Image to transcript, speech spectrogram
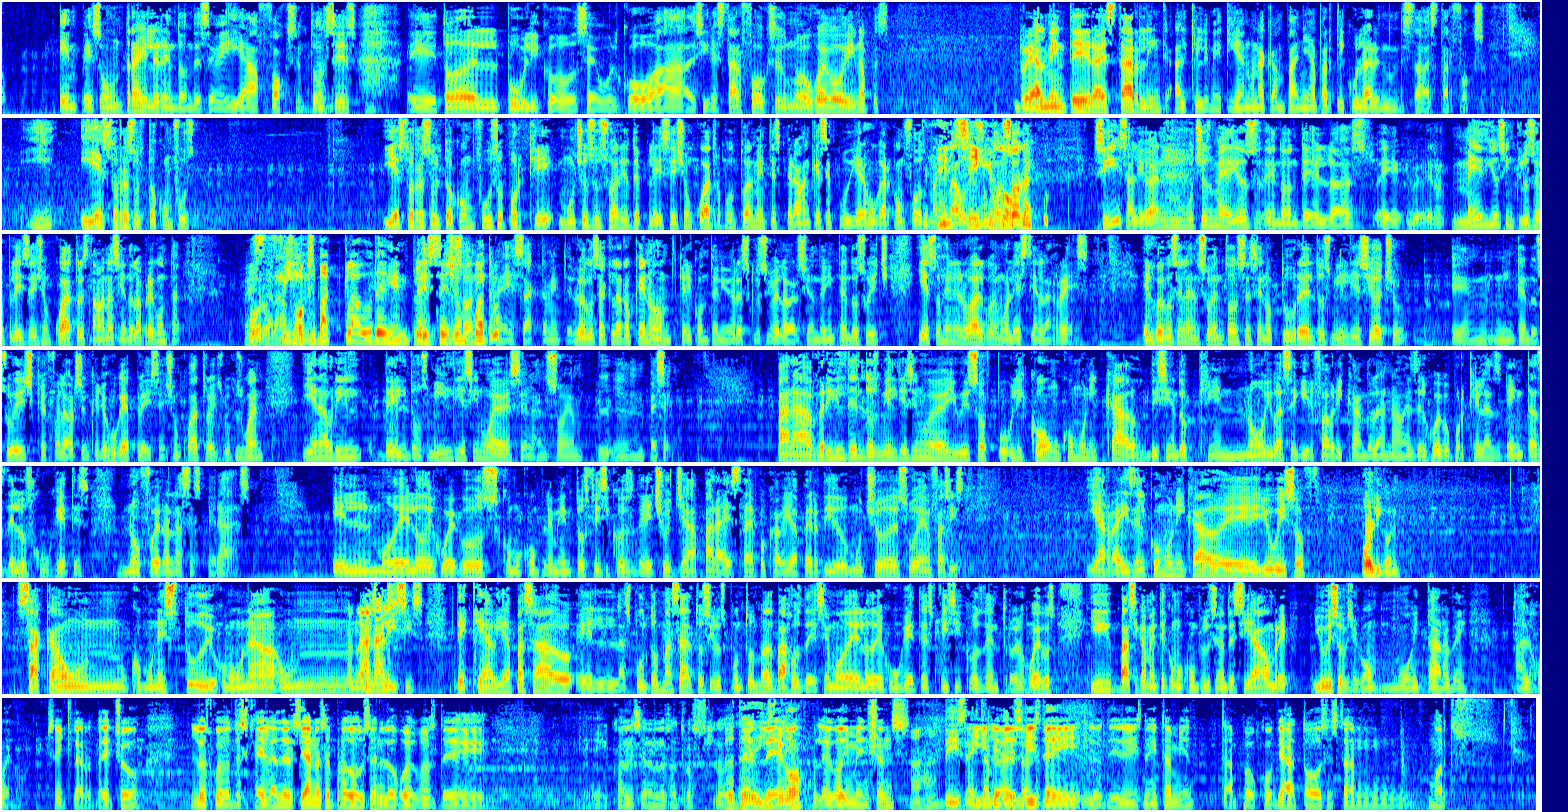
empezó un tráiler en donde se veía a Fox. Entonces eh, todo el público se volcó a decir Star Fox es un nuevo juego y no, pues realmente era Starlink al que le metían una campaña particular en donde estaba Star Fox. Y, y esto resultó confuso. Y esto resultó confuso porque muchos usuarios de PlayStation 4 puntualmente esperaban que se pudiera jugar con Fox McCloud en su consola. Sí, salió en muchos medios en donde los eh, medios incluso de PlayStation 4 estaban haciendo la pregunta. Por ¿Estará fin Fox McCloud en, PlayStation Sony? 4? Exactamente. Luego se aclaró que no, que el contenido era exclusivo de la versión de Nintendo Switch y esto generó algo de molestia en las redes. El juego se lanzó entonces en octubre del 2018 en Nintendo Switch, que fue la versión que yo jugué, PlayStation 4, Xbox One, y en abril del 2019 se lanzó en, en PC. Para abril del 2019, Ubisoft publicó un comunicado diciendo que no iba a seguir fabricando las naves del juego porque las ventas de los juguetes no fueron las esperadas. El modelo de juegos como complementos físicos, de hecho, ya para esta época había perdido mucho de su énfasis. Y a raíz del comunicado de Ubisoft, Polygon saca un como un estudio, como una, un Análisis. análisis, de qué había pasado, el, los puntos más altos y los puntos más bajos de ese modelo de juguetes físicos dentro de los juegos. Y básicamente como conclusión decía, hombre, Ubisoft llegó muy tarde al juego. Sí, claro. De hecho, los juegos de Skylanders ya no se producen. Los juegos de... eh, ¿Cuáles eran los otros? Los, Los de. Lego, Lego Dimensions. Ajá. Disney y también de. Disney, los de Disney también tampoco. Ya todos están muertos.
